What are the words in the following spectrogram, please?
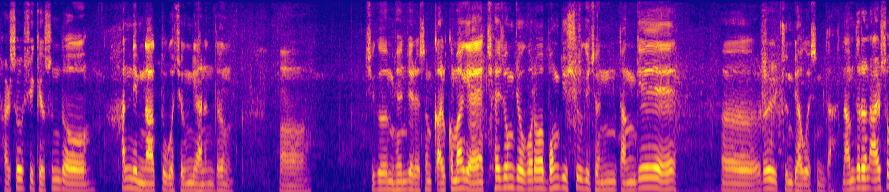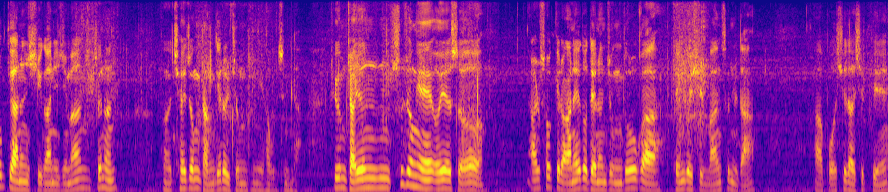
할 수 없이 겨순도 한 입 놔두고 정리하는 등 어, 지금 현재로서는 깔끔하게 최종적으로 봉지 씌우기 전 단계에 어를 준비하고 있습니다. 남들은 알속기 하는 시간이지만 저는 어, 최종 단계를 정리하고 있습니다. 지금 자연 수정에 의해서 알속기를 안 해도 되는 정도가 된 것이 많습니다. 아, 보시다시피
